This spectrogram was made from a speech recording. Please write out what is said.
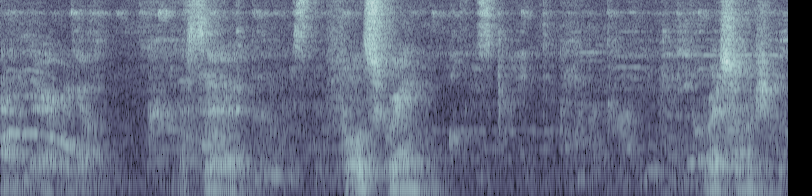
And there we go. That's the full screen resolution.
